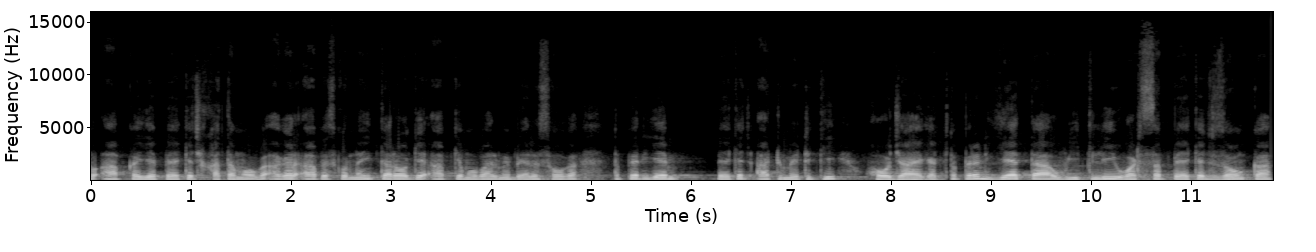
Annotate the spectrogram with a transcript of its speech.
तो आपका ये पैकेज ख़त्म होगा। अगर आप इसको नहीं करोगे, आपके मोबाइल में बैलेंस होगा तो फिर ये पैकेज ऑटोमेटिकली हो जाएगा। तो फ्रेंड ये था वीकली व्हाट्सअप पैकेज जों का।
